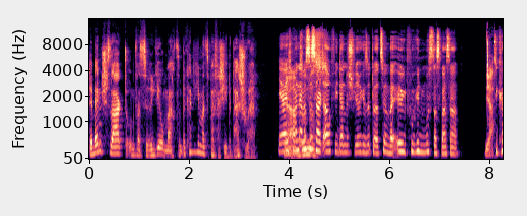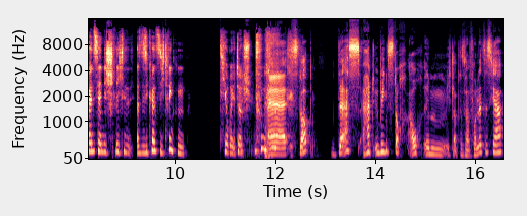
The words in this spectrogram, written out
der Mensch sagt und was die Regierung macht, sind bekanntlich immer zwei verschiedene Paar Schuhe. Ja, ich ja, meine, aber es ist halt auch wieder eine schwierige Situation, weil irgendwohin muss das Wasser. Ja. Sie können es ja nicht schlichen, also sie können es nicht trinken. Theoretisch. Äh, stopp. Das hat übrigens doch auch im, ich glaube, das war vorletztes Jahr,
